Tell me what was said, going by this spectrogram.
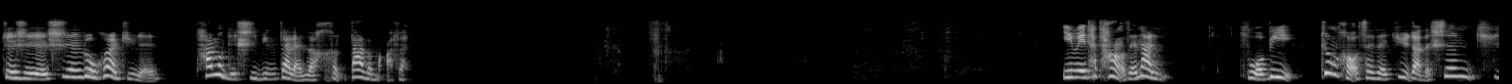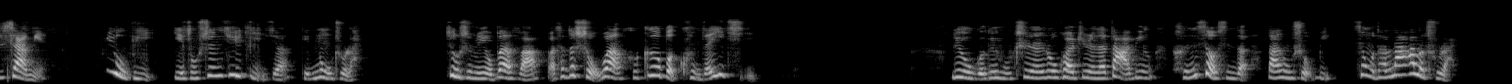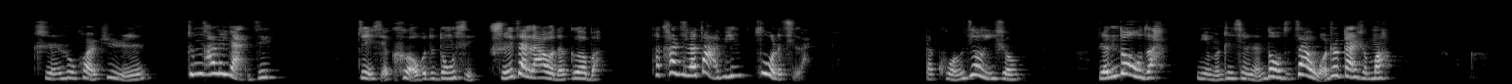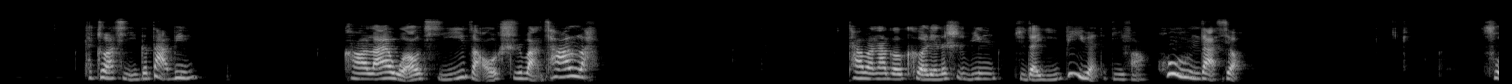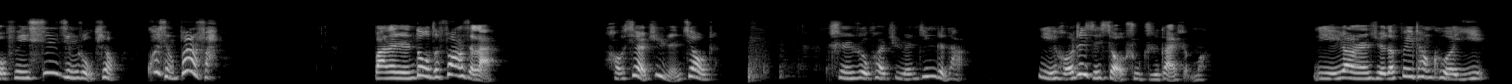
这是吃人肉块巨人，他们给士兵带来了很大的麻烦。因为他躺在那里，左臂正好塞在巨大的身躯下面，右臂也从身躯底下给弄出来，就是没有办法把他的手腕和胳膊捆在一起。六个对付吃人肉块巨人的大兵很小心地拉动手臂，想把他拉了出来。吃人肉块巨人睁开了眼睛，这些可恶的东西，谁在拉我的胳膊？他看见了大兵，坐了起来，他狂叫一声。人豆子，你们这些人豆子在我这儿干什么？他抓起一个大兵，看来我要提早吃晚餐了。他把那个可怜的士兵举在一臂远的地方，哄哄大笑。索菲心惊肉跳，快想办法把那人豆子放下来！好心眼巨人叫着，吃人肉块巨人盯着他。你和这些小树枝干什么？你让人觉得非常可疑。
